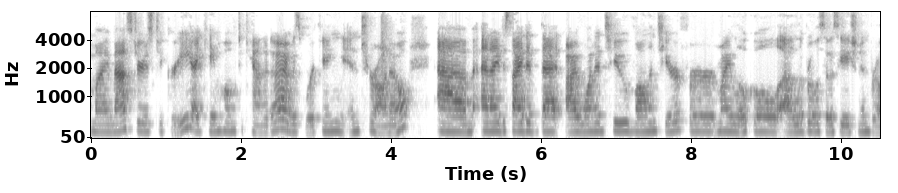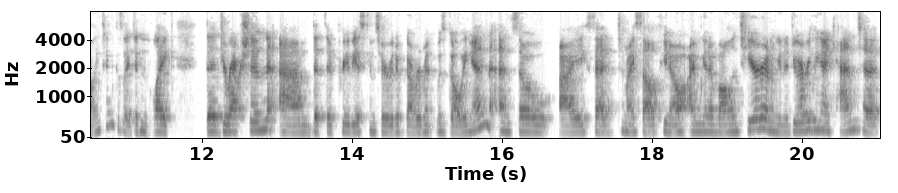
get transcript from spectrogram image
my master's degree, I came home to Canada. I was working in Toronto, um, and I decided that I wanted to volunteer for my local uh, Liberal Association in Burlington because I didn't like the direction um, that the previous conservative government was going in. And so I said to myself, you know, I'm going to volunteer and I'm going to do everything I can to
